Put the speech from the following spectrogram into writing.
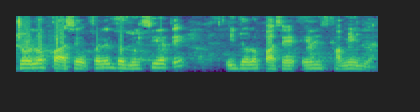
yo lo pasé, fue en el 2007 y yo lo pasé en familia,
